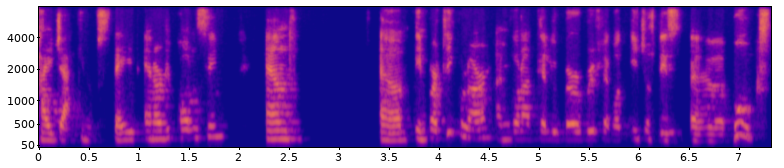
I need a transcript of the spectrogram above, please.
hijacking of state energy policy. And um, in particular, I'm going to tell you very briefly about each of these uh, books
